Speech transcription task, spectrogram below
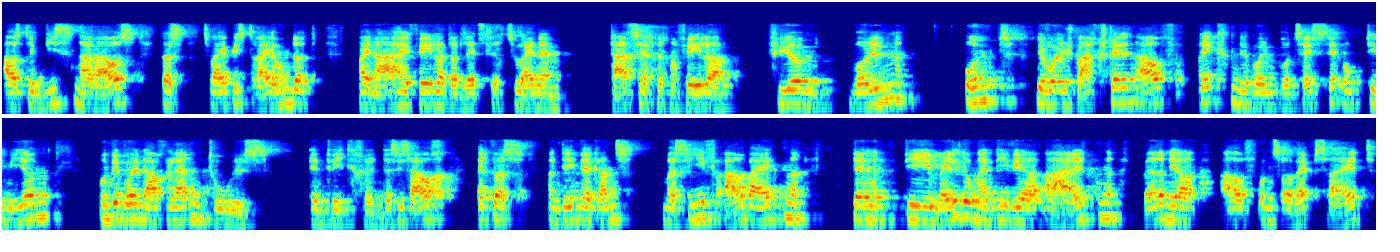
aus dem Wissen heraus, dass zwei bis 300 beinahe Fehler dann letztlich zu einem tatsächlichen Fehler führen wollen. Und wir wollen Schwachstellen aufdecken, wir wollen Prozesse optimieren und wir wollen auch Lerntools entwickeln. Das ist auch etwas, an dem wir ganz massiv arbeiten. Denn die Meldungen, die wir erhalten, werden ja auf unserer Website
